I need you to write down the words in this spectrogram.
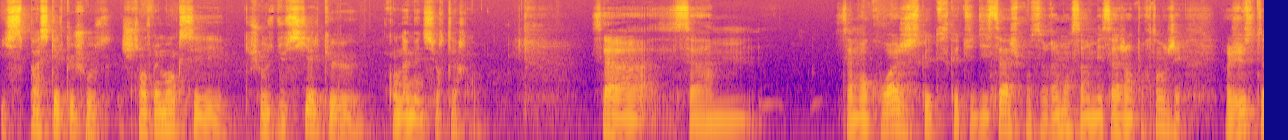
il se passe quelque chose. Je sens vraiment que c'est quelque chose du ciel que, qu'on amène sur terre. Ça, ça, ça m'encourage ce que, ce que tu dis ça. Je pense vraiment que c'est un message important. J'ai juste.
